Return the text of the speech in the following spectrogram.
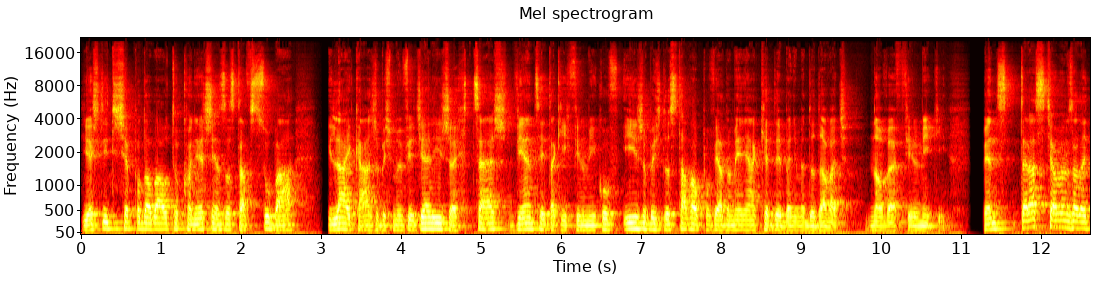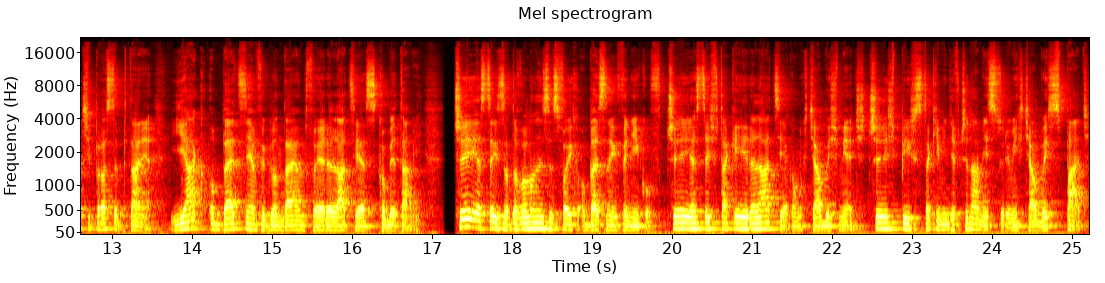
Jeśli Ci się podobał, to koniecznie zostaw suba i lajka, żebyśmy wiedzieli, że chcesz więcej takich filmików i żebyś dostawał powiadomienia, kiedy będziemy dodawać nowe filmiki. Więc teraz chciałbym zadać Ci proste pytanie. Jak obecnie wyglądają Twoje relacje z kobietami? Czy jesteś zadowolony ze swoich obecnych wyników? Czy jesteś w takiej relacji, jaką chciałbyś mieć? Czy śpisz z takimi dziewczynami, z którymi chciałbyś spać?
